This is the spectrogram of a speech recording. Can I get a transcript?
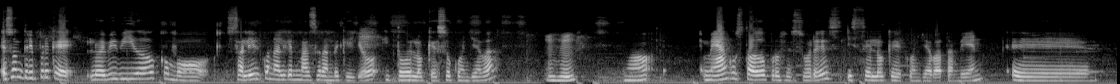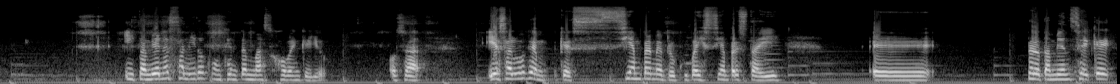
es un trip porque lo he vivido como salir con alguien más grande que yo y todo lo que eso conlleva. ¿no? Me han gustado profesores y sé lo que conlleva también. eh, y también he salido con gente más joven que yo. O sea, y es algo que, que siempre me preocupa y siempre está ahí. Eh, pero también sé que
